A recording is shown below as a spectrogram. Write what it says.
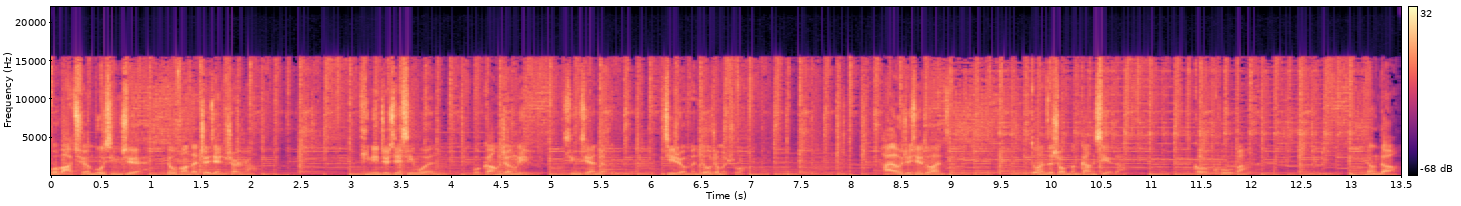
我把全部心血都放在这件事上。听听这些新闻，我刚整理，新鲜的，记者们都这么说。还有这些段子，段子手们刚写的，够酷吧？等等，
